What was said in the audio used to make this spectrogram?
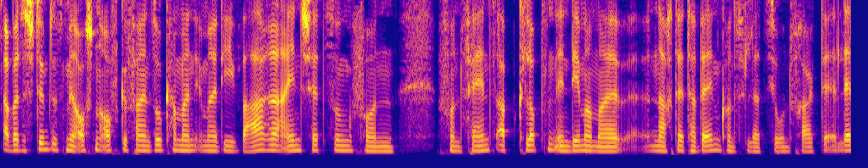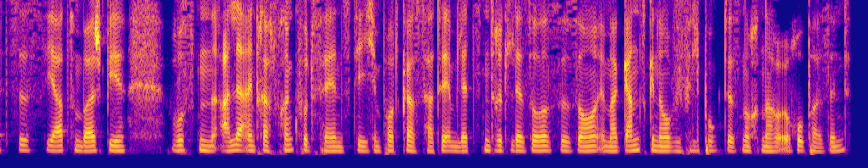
Aber das stimmt, ist mir auch schon aufgefallen, so kann man immer die wahre Einschätzung von, von Fans abklopfen, indem man mal nach der Tabellenkonstellation fragt. Letztes Jahr zum Beispiel wussten alle Eintracht Frankfurt-Fans, die ich im Podcast hatte, im letzten Drittel der Saison immer ganz genau, wie viele Punkte es noch nach Europa sind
